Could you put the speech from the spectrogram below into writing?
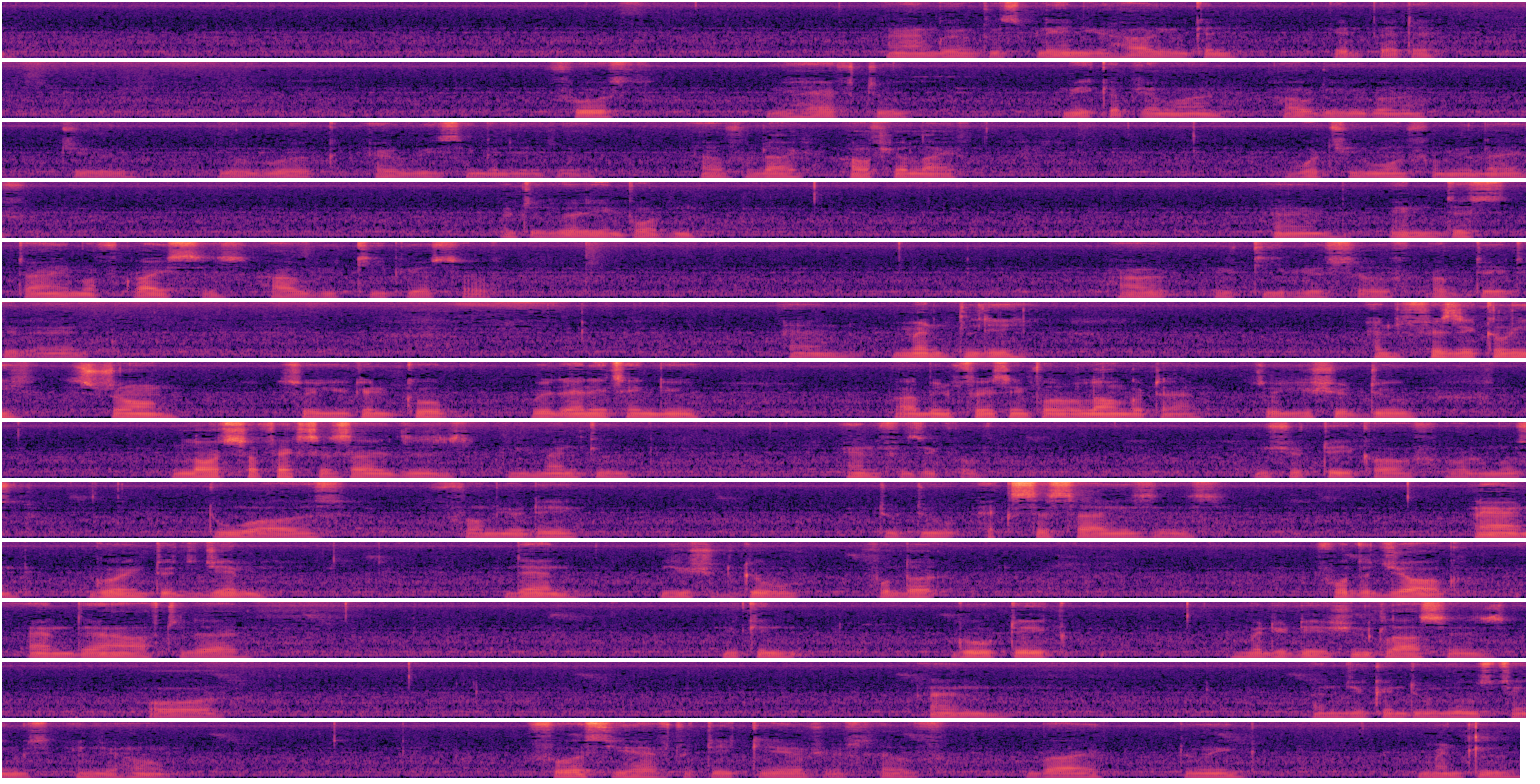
and I'm going to explain you how you can get better. First, you have to make up your mind. How do you gonna do your work every single day of life of your life. What you want from your life it is very important. And in this time of crisis how you keep yourself how you keep yourself updated and and mentally and physically strong so you can cope with anything you have been facing for a longer time. So you should do lots of exercises, mental and physical. You should take off almost two hours from your day to do exercises and going to the gym. Then you should go for the for the jog and then after that you can go take meditation classes or and and you can do those things in your home. First you have to take care of yourself by doing mental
